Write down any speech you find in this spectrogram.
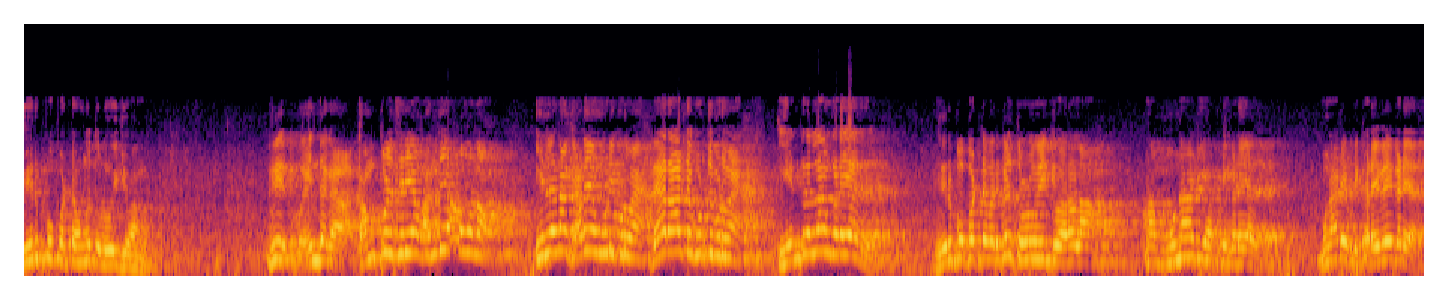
விருப்பப்பட்டவங்க தொழுவிக்குவாங்க இந்த கம்பல்சரியாக வந்தே ஆகணும். இல்லைன்னா கடையை மூடி போடுவேன் வேற ஆள்கிட்ட கொடுத்து விடுவேன் என்றெல்லாம் கிடையாது. விருப்பப்பட்டவர்கள் தொழுவைக்கு வரலாம். ஆனால் முன்னாடி அப்படி கிடையாது. முன்னாடி அப்படி கிடையவே கிடையாது.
